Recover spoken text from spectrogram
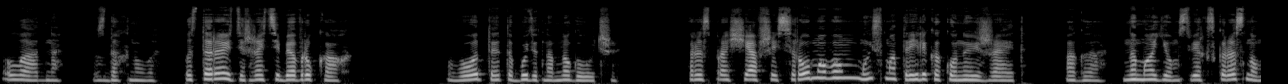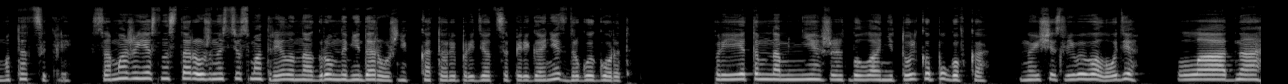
«Ладно», — вздохнула, — «постараюсь держать себя в руках». Вот это будет намного лучше. Распрощавшись с Ромовым, мы смотрели, как он уезжает. Ага, на моем сверхскоростном мотоцикле. Сама же я с настороженностью смотрела на огромный внедорожник, который придется перегонять в другой город. При этом на мне же была не только пуговка, но и счастливый Володя. «Ладно»,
